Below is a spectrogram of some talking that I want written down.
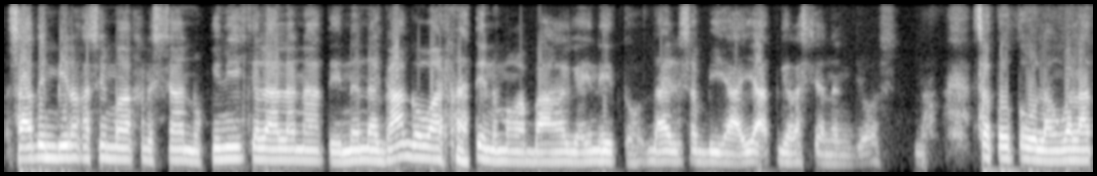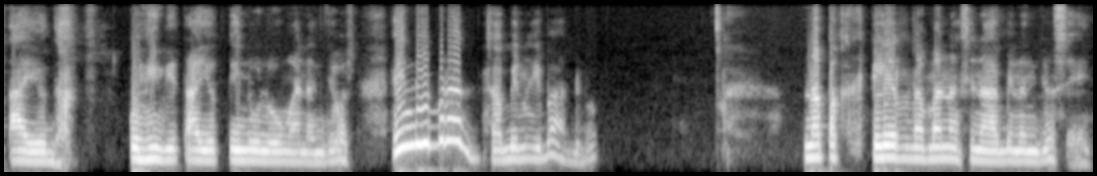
Sa atin bilang kasi mga Kristiyano, kinikilala natin na nagagawa natin ng mga bagay na ito dahil sa biyaya at grasya ng Diyos. No? Sa totoo lang, wala tayo doon kung hindi tayo tinulungan ng Diyos. Hindi, Brad, sabi ng iba, di ba? Napaka-clear naman ang sinabi ng Diyos eh.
